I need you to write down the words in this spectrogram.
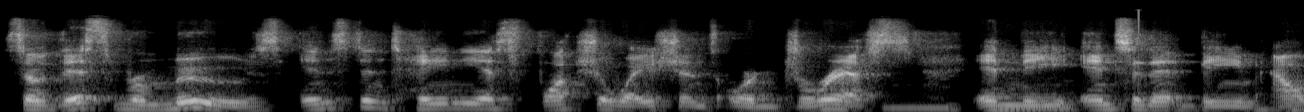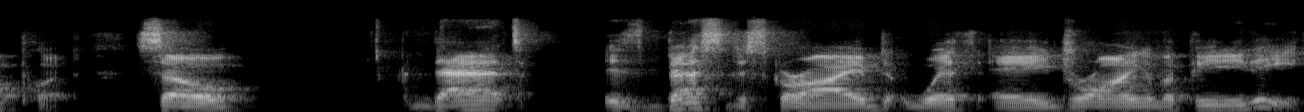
So this removes instantaneous fluctuations or drifts in the incident beam output. So that is best described with a drawing of a PDD.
